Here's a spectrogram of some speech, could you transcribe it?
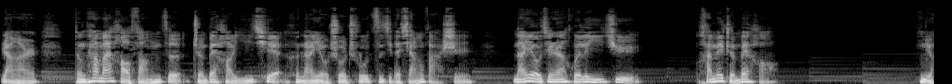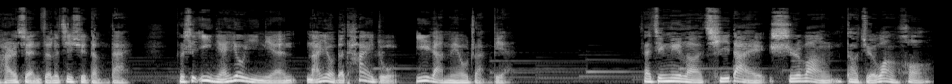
然而，等她买好房子，准备好一切，和男友说出自己的想法时，男友竟然回了一句：“还没准备好。”女孩选择了继续等待。可是，一年又一年，男友的态度依然没有转变。在经历了期待、失望到绝望后，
